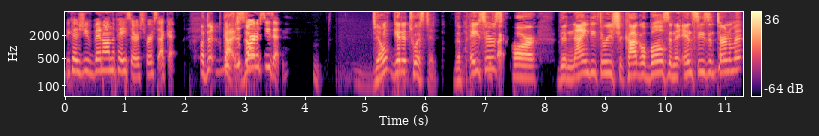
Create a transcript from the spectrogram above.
because you've been on the Pacers for a second. Oh, d- It's guys, the start of season. Don't get it twisted. The Pacers are the '93 Chicago Bulls in the in-season tournament,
